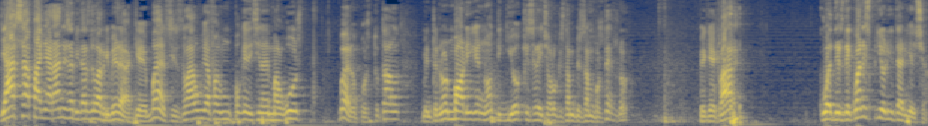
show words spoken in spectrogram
ja s'apanyaran els habitants de la Ribera, que, bueno, si l'eslau ja fa un poc de xina de mal gust, bueno, pues total, mentre no es moriguen, no? dic jo que serà això el que estan pensant vostès, no? Perquè, clar, quan, des de quan és prioritari això?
